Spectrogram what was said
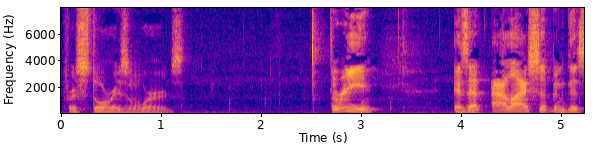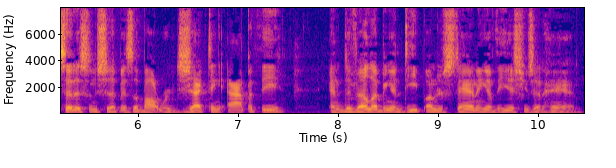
for stories and words. Three is that allyship and good citizenship is about rejecting apathy and developing a deep understanding of the issues at hand.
